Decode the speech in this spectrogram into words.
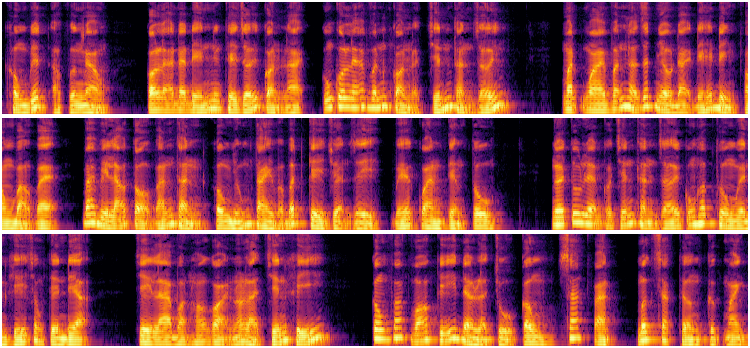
không biết ở phương nào. Có lẽ đã đến những thế giới còn lại, cũng có lẽ vẫn còn ở chiến thần giới. Mặt ngoài vẫn là rất nhiều đại đế đỉnh phong bảo vệ, ba vị lão tổ bán thần không nhúng tay vào bất kỳ chuyện gì, bế quan tiềm tu. Người tu luyện của chiến thần giới cũng hấp thu nguyên khí trong thiên địa, chỉ là bọn họ gọi nó là chiến khí. Công pháp võ kỹ đều là chủ công, sát phạt, mức sát thường cực mạnh.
